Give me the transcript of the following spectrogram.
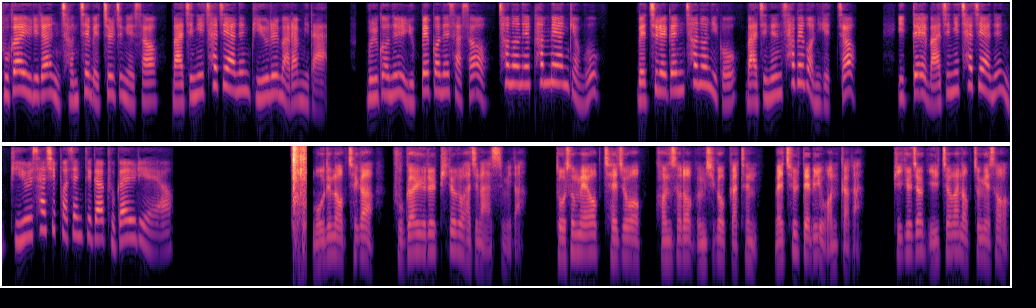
부가율이란 전체 매출 중에서 마진이 차지하는 비율을 말합니다. 물건을 600원에 사서 1000원에 판매한 경우 매출액은 1000원이고 마진은 400원이겠죠? 이때 마진이 차지하는 비율 40%가 부가율이에요. 모든 업체가 부가율을 필요로 하진 않습니다. 도소매업, 제조업, 건설업, 음식업 같은 매출 대비 원가가 비교적 일정한 업종에서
